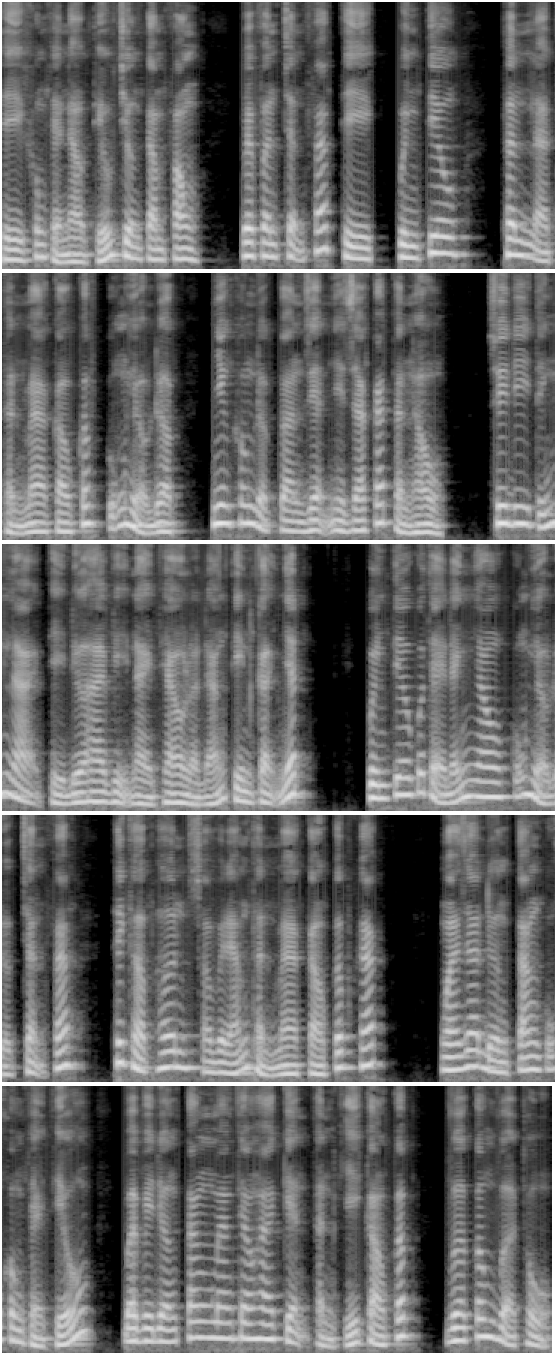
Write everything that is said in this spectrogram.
thì không thể nào thiếu Trương Tam Phong. Về phần trận pháp thì Quỳnh Tiêu, thân là thần ma cao cấp cũng hiểu được, nhưng không được toàn diện như Gia Cát Thần Hầu. Suy đi tính lại thì đưa hai vị này theo là đáng tin cậy nhất. Quỳnh Tiêu có thể đánh nhau cũng hiểu được trận pháp, thích hợp hơn so với đám thần ma cao cấp khác. Ngoài ra đường tăng cũng không thể thiếu, bởi vì đường tăng mang theo hai kiện thần khí cao cấp, vừa công vừa thủ,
